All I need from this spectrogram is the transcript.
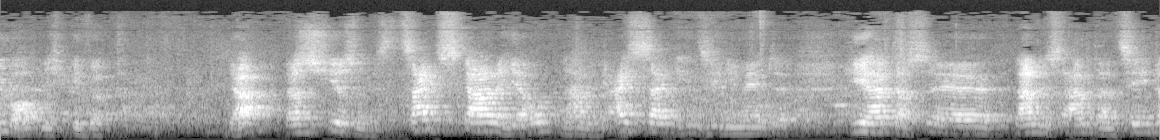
überhaupt nicht gewirkt hat. Das ist hier so eine Zeitskala. Hier unten haben wir die eiszeitlichen Sedimente. Hier hat das äh, Landesamt dann 10.000,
